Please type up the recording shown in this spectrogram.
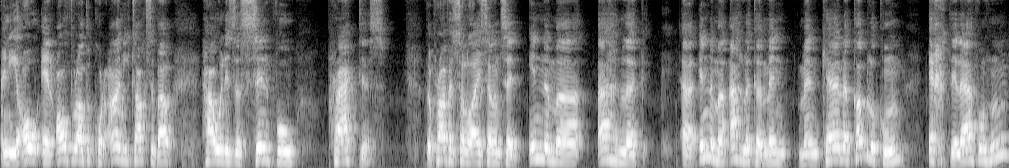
And he oh, and all throughout the Quran he talks about how it is a sinful practice. The Prophet ﷺ said, "Innama ahlak, innama ahlaka man man kana qablukum ikhtilafuhum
